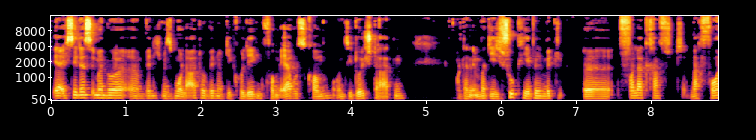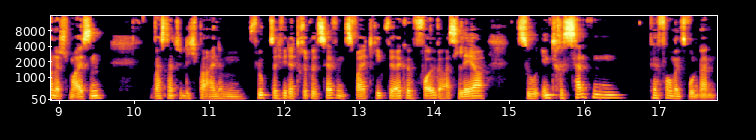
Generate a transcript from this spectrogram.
Genau. Ja, ich sehe das immer nur, ähm, wenn ich im Simulator bin und die Kollegen vom Airbus kommen und sie durchstarten und dann immer die Schubhebel mit äh, voller Kraft nach vorne schmeißen, was natürlich bei einem Flugzeug wie der 777, zwei Triebwerke, Vollgas leer, zu interessanten Performance-Wundern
